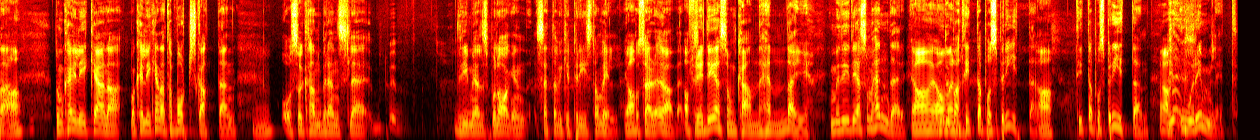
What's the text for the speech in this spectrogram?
menar? De kan ju lika gärna, man kan lika gärna ta bort skatten Mm. och så kan bränsle drivmedelsbolagen sätta vilket pris de vill. Ja. Och så är det över. Ja, för det är det som kan hända ju. Men det är det som händer. Ja, ja, Om du men- bara tittar på spriten. Ja. Titta på spriten. Ja. Det är orimligt.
